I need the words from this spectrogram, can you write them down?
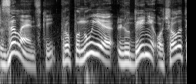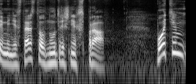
Зеленський пропонує людині очолити Міністерство внутрішніх справ. Потім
